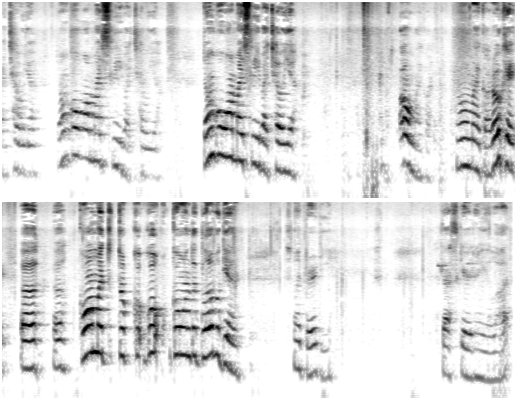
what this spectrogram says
I tell ya. Don't go on my sleeve. I tell ya. Don't go on my sleeve. I tell ya. Oh my god. Oh my god. Okay. Uh. Uh. Go on my. Go. Go. Go on the glove again. It's my birdie. That scares me a lot.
